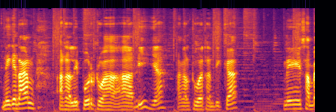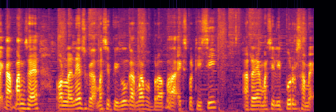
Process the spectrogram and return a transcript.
Ini kita kan ada libur dua hari ya tanggal 2 dan 3 ini sampai kapan saya online-nya juga masih bingung karena beberapa ekspedisi ada yang masih libur sampai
